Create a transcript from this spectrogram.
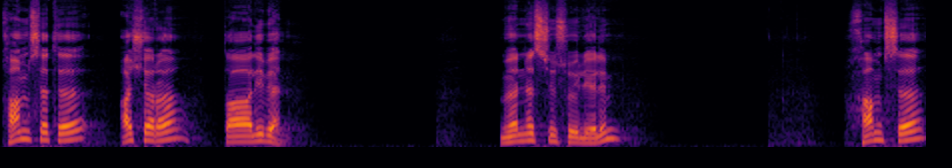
Hamsete aşara taliben. Müennes için söyleyelim. Hamse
